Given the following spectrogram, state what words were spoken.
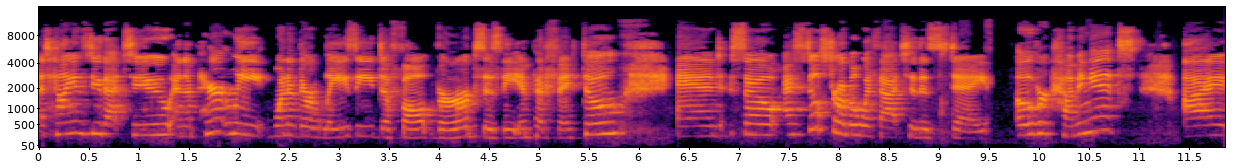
Italians do that too, and apparently one of their lazy default verbs is the imperfetto. And so I still struggle with that to this day overcoming it, I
